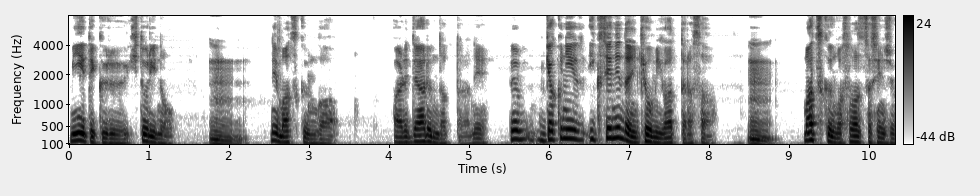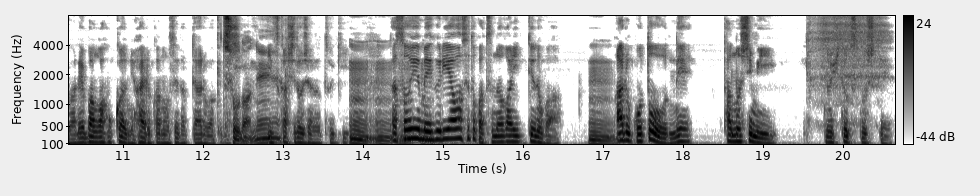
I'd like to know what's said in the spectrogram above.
見えてくる一人のうん。うん。ね、松くんが、あれであるんだったらね。で逆に育成年代に興味があったらさ、うん。松くんが育てた選手がレバンが北海道に入る可能性だってあるわけだし。そうだねいつか指導者の時。うんうんうんうん。そういう巡り合わせとかつながりっていうのがうん。あることをね、楽しみの一つとして、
